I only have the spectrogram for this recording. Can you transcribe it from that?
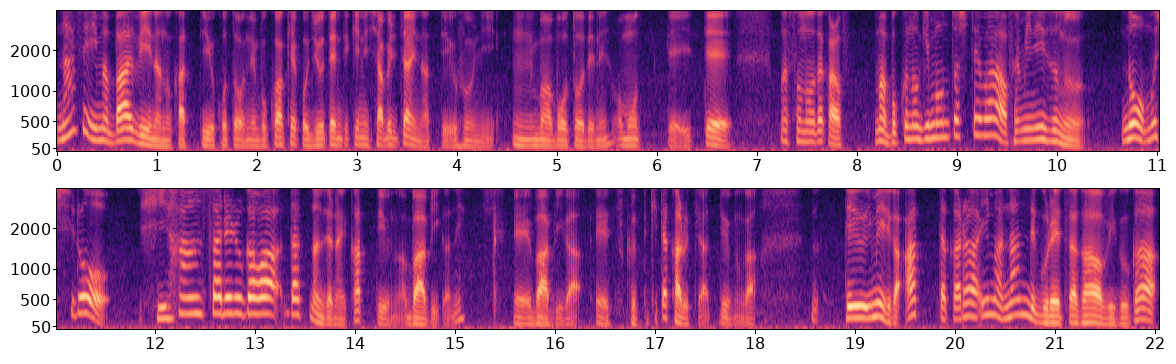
なぜ今バービーなのかっていうことをね、僕は結構重点的に喋りたいなっていうふうに、うん、まあ冒頭でね、思っていて、まあその、だから、まあ僕の疑問としては、フェミニズムのむしろ批判される側だったんじゃないかっていうのはバービーがね、えー、バービーが、えー、作ってきたカルチャーっていうのが、っていうイメージがあったから、今なんでグレータ・ガービグが、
